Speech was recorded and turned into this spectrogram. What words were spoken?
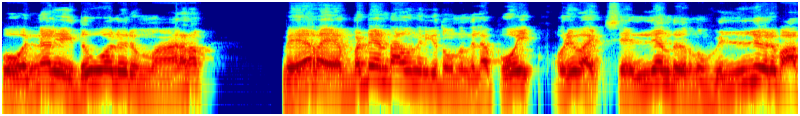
പൊന്നലെ ഇതുപോലൊരു മരണം. വേറെ എവിടെ ഉണ്ടാവും എനിക്ക് തോന്നുന്നില്ല. പോയി. ഒഴിവായി. ശല്യം തീർന്നു. വലിയൊരു ബാധ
